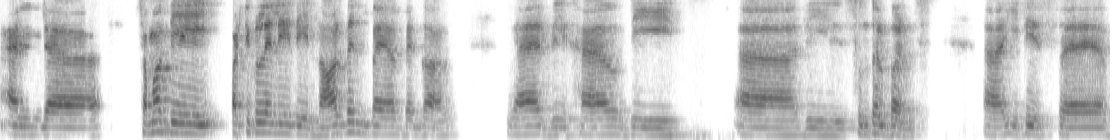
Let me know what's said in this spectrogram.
And uh, some of the, particularly the northern Bay of Bengal, where we have the, uh, the Sundarbans, uh, it is a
